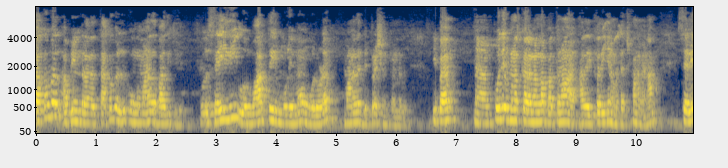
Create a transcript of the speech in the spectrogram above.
தகவல் அப்படின்ற அந்த தகவல் உங்க மனதை பாதிக்குது. ஒரு செய்தி ஒரு வார்த்தை மூலயமா உங்களோட மனதை டிப்ரெஷன் பண்ணுது. இப்ப பூஜை புனஸ்காரங்கள்லாம் பார்த்தோம்னா அதை இப்போதைக்கு நம்ம டச் பண்ண வேணாம். சரி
